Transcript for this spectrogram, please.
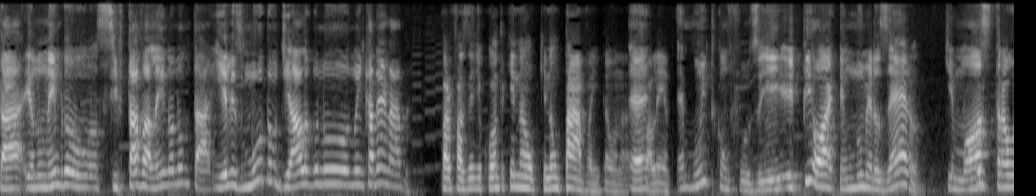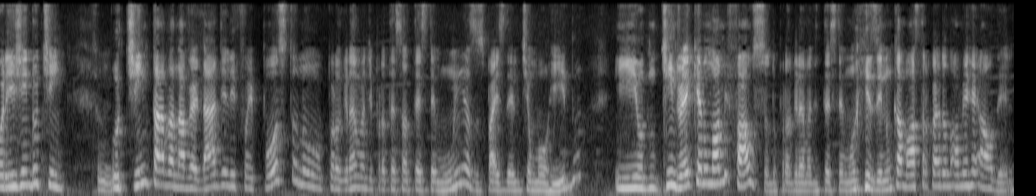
tá, eu não lembro se tá valendo ou não tá. E eles mudam o diálogo no, no encadernado. Para fazer de conta que não, que não tava, então, né, é, valendo. É muito confuso. E, e pior, tem um número zero que mostra a origem do Tim. Sim. O Tim tava, na verdade, ele foi posto no programa de proteção a testemunhas, os pais dele tinham morrido. E o Tim Drake era um nome falso do programa de testemunhas e nunca mostra qual era o nome real dele.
